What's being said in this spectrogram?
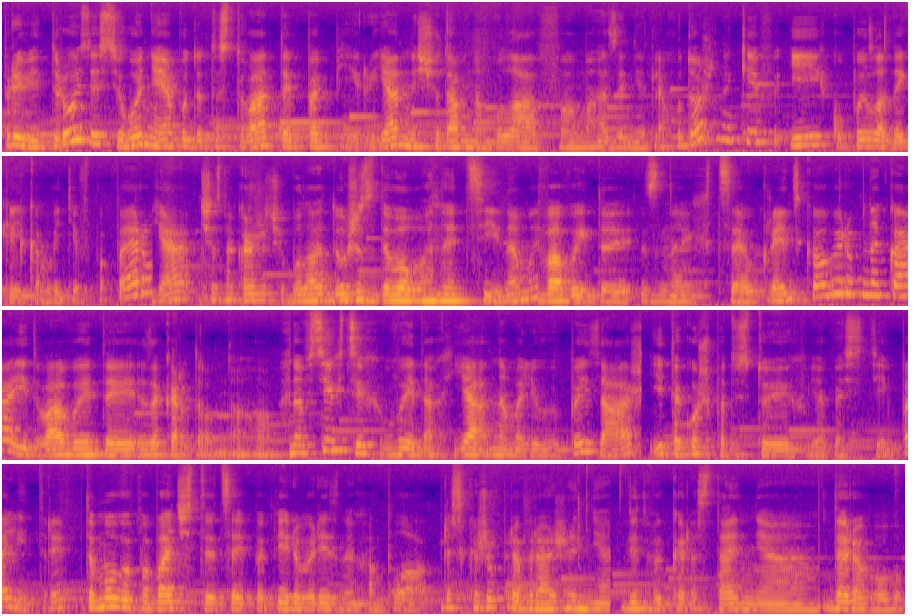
Привіт, друзі! Сьогодні я буду тестувати папір. Я нещодавно була в магазині для художників і купила декілька видів паперу. Я, чесно кажучи, була дуже здивована цінами. Два види з них це українського виробника і два види закордонного. На всіх цих видах я намалюю пейзаж і також потестую їх в якості палітри. Тому ви побачите цей папір в різних амплуа. Розкажу про враження від використання дорогого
